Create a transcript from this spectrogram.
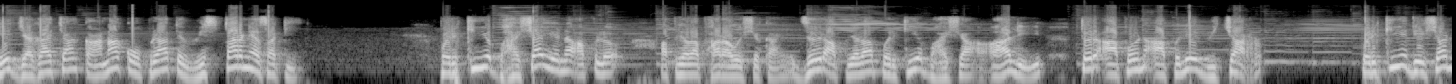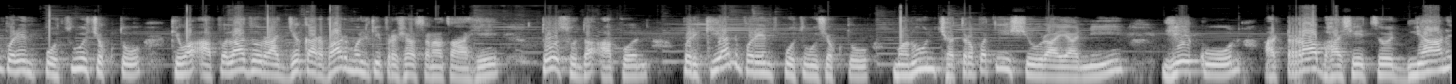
हे जगाच्या कानाकोपऱ्यात विस्तारण्यासाठी. परकीय भाषा येणं आपलं आपल्याला फार आवश्यक आहे. जर आपल्याला परकीय भाषा आली तर आपण आपले विचार परकीय देशांपर्यंत पोचवू शकतो किंवा आपला जो राज्यकारभार मुलकी प्रशासनाचा आहे तो सुद्धा आपण परकीयांपर्यंत पोचवू शकतो. म्हणून छत्रपती शिवरायांनी एकूण अठरा भाषेचं ज्ञान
